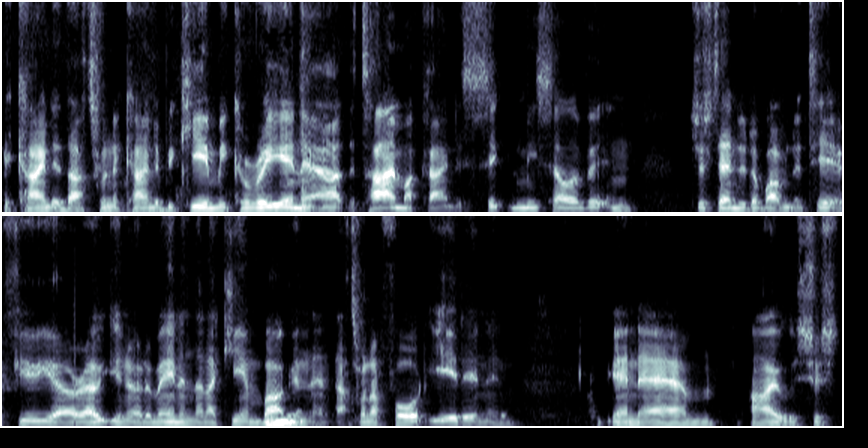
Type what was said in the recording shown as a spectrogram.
it kind of, that's when it kind of became my career. And at the time, I kind of sickened myself of it and just ended up having to take a few year out, you know what I mean? And then I came back and then that's when I fought Aiden and and um I was just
